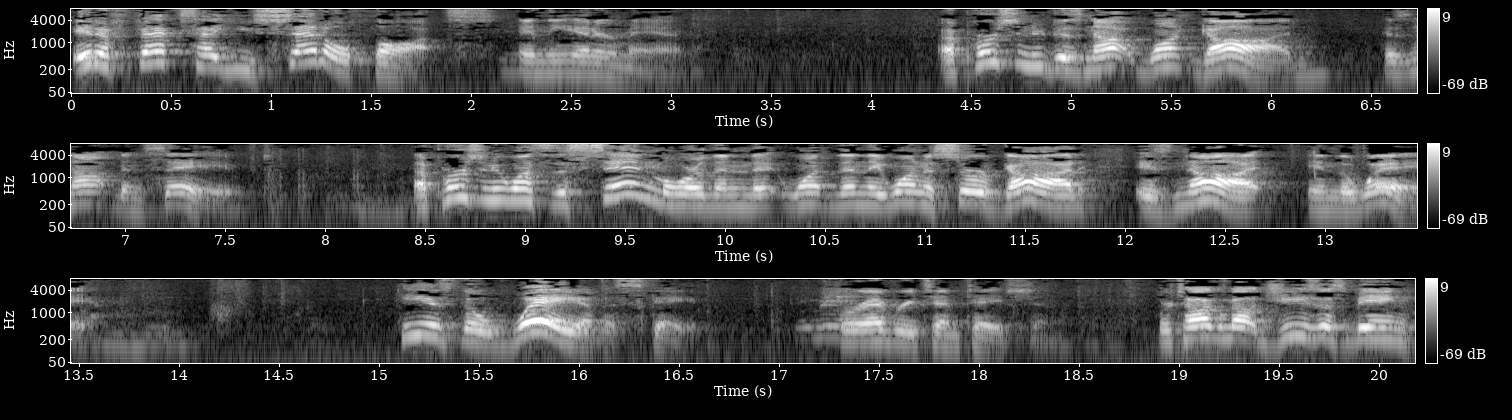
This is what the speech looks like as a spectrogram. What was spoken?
It affects how you settle thoughts in the inner man. A person who does not want God has not been saved. A person who wants to sin more than they want, than they want to serve God is not in the way. He is the way of escape for every temptation. We're talking about Jesus being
